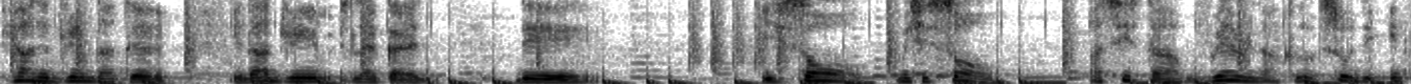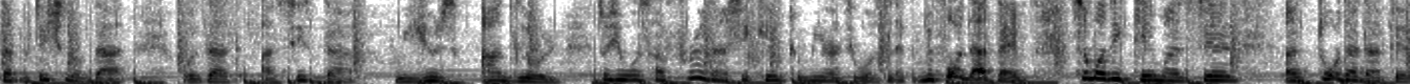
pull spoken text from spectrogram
he had a dream that uh, in that dream it's like uh, the he saw I mean she saw a sister wearing her clothes. So the interpretation of that was that a sister we use our glory. So she was afraid and she came to me and she was like, before that time, somebody came and said and told her that uh,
